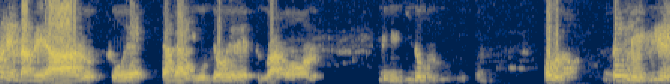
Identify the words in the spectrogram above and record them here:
မတင်တန်တရားလို့ဆိုတဲ့တန်ခါကြီးကိုပြောခဲ့တဲ့သူကတော့လို့လေကြီးတော့ဟုတ်လားတိတ်လေကြီးတဲ့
